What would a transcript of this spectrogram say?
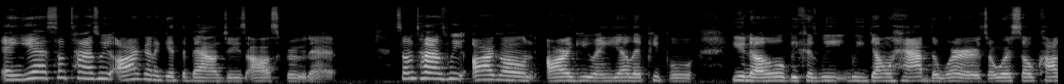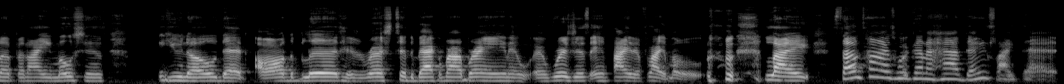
And yeah, sometimes we are going to get the boundaries all screwed up sometimes we are going to argue and yell at people you know because we we don't have the words or we're so caught up in our emotions you know, that all the blood has rushed to the back of our brain and, and we're just in fight and flight mode. like sometimes we're going to have days like that.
